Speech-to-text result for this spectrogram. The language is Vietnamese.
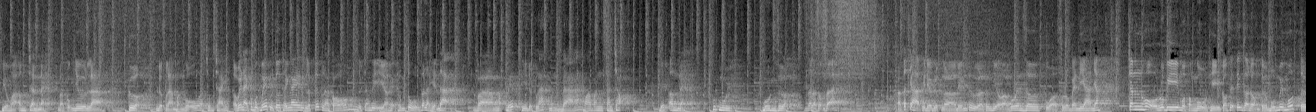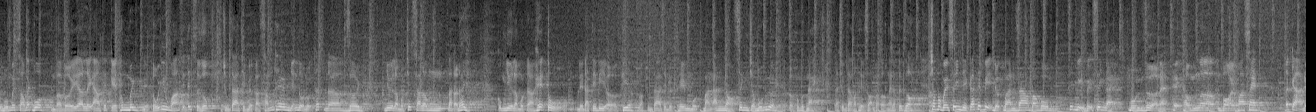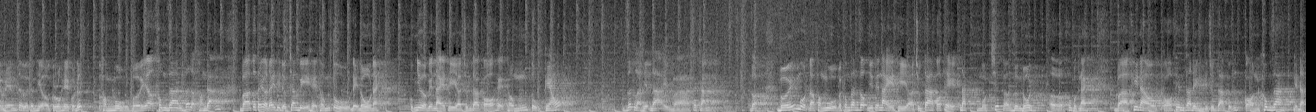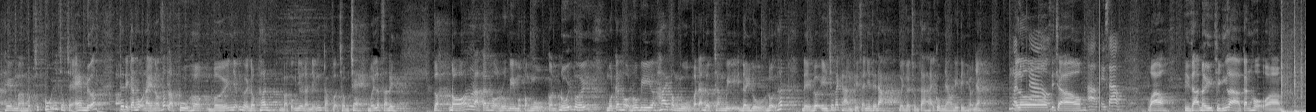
điều hòa âm trần này và cũng như là cửa được làm bằng gỗ ờ, chống cháy. Ở bên này khu vực bếp thì tôi thấy ngay lập tức là có được trang bị ờ, hệ thống tủ rất là hiện đại và mặt bếp thì được lát bằng đá hoa văn sang trọng. Bếp âm này, hút mùi, bồn rửa rất là rộng rãi. À, tất cả thì đều được ờ, đến từ thương hiệu Gorenzer của Slovenia nhé. Căn hộ Ruby một phòng ngủ thì có diện tích dao động từ 41 tới 46 mét vuông và với à, layout thiết kế thông minh để tối ưu hóa diện tích sử dụng, chúng ta chỉ việc à, sắm thêm những đồ nội thất à, rời như là một chiếc salon đặt ở đây cũng như là một hệ tủ để đặt tivi ở kia và chúng ta chỉ việc thêm một bàn ăn nhỏ xinh cho bốn người ở khu vực này là chúng ta có thể dọn vào ở ngay lập tức rồi. Trong phòng vệ sinh thì các thiết bị được bàn giao bao gồm thiết bị vệ sinh này, bồn rửa này, hệ thống ờ, vòi hoa sen Tất cả đều đến từ thương hiệu Grohe của Đức. Phòng ngủ với ờ, không gian rất là thoáng đãng và tôi thấy ở đây thì được trang bị hệ thống tủ để đồ này. Cũng như ở bên này thì ờ, chúng ta có hệ thống tủ kéo rất là hiện đại và chắc chắn. Rồi, với một à, phòng ngủ với không gian rộng như thế này thì à, chúng ta có thể đặt một chiếc à, giường đôi ở khu vực này và khi nào có thêm gia đình thì chúng ta cũng còn không gian để đặt thêm một chiếc cũi cho trẻ em nữa Thế thì căn hộ này nó rất là phù hợp với những người độc thân và cũng như là những cặp vợ chồng trẻ mới lập gia đình. Rồi, đó là căn hộ Ruby một phòng ngủ. Còn đối với một căn hộ Ruby hai phòng ngủ và đã được trang bị đầy đủ nội thất để gợi ý cho khách hàng thì sẽ như thế nào? Bây giờ chúng ta hãy cùng nhau đi tìm hiểu nhé. Hello, xin chào. À, thấy sao? Wow, thì ra đây chính là căn hộ uh,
